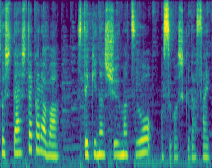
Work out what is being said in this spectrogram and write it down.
そして明日からは素敵な週末をお過ごしください。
